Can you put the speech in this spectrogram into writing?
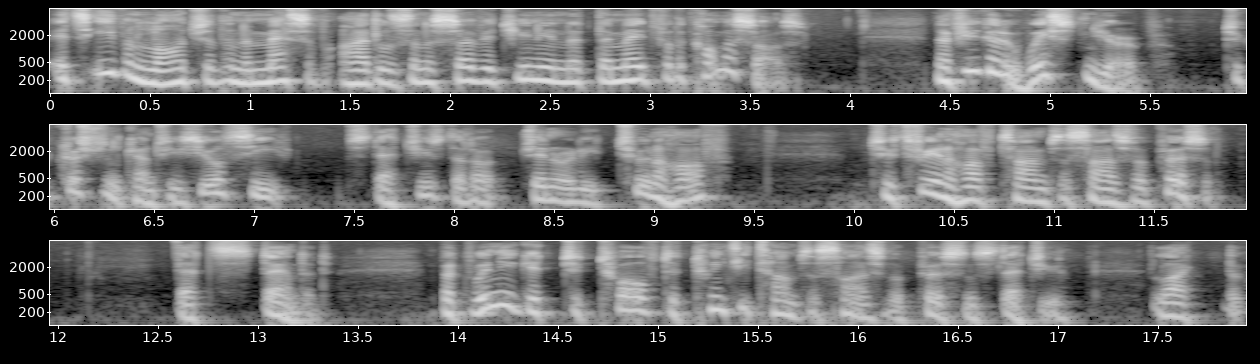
It's even larger than the massive idols in the Soviet Union that they made for the commissars. Now, if you go to Western Europe, to Christian countries, you'll see statues that are generally two and a half to three and a half times the size of a person. That's standard. But when you get to 12 to 20 times the size of a person statue, like the,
